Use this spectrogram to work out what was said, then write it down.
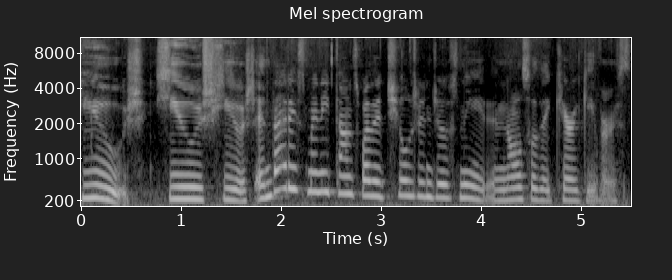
huge, huge, huge. And that is many times what the children just need and also the caregivers.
